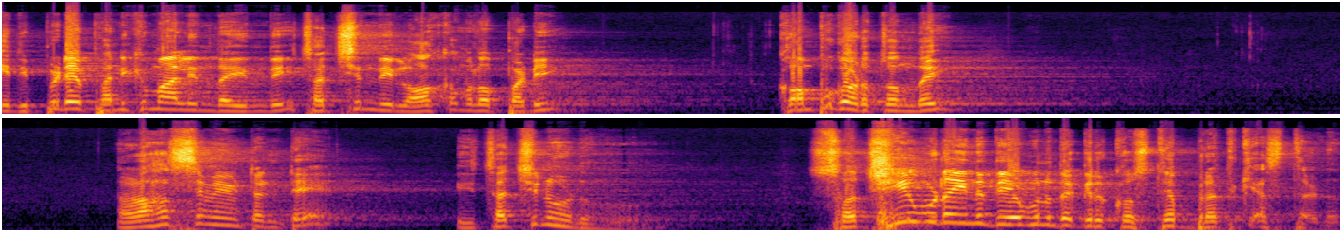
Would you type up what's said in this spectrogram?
ఇది ఇప్పుడే పనికి మాలిందయింది చచ్చింది లోకంలో పడి కంపు కొడుతుంది. రహస్యం ఏమిటంటే ఈ చచ్చినోడు సజీవుడైన దేవుని దగ్గరికి వస్తే బ్రతికేస్తాడు.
